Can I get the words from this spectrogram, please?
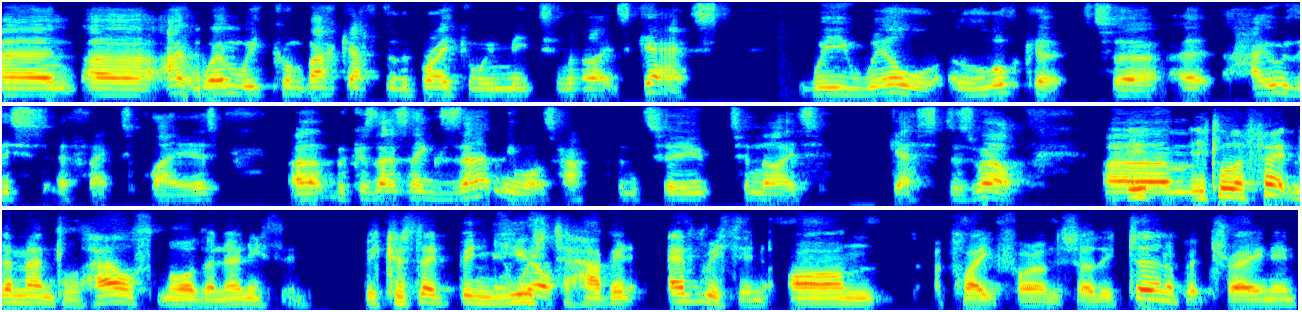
And uh, when we come back after the break and we meet tonight's guest, we will look at, uh, at how this affects players uh, because that's exactly what's happened to tonight's guest as well. Um, it, will affect the mental health more than anything because they've been used will. to having everything on a plate for them. So they turn up at training,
